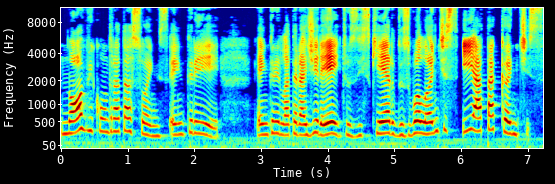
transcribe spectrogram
nove contratações entre, entre laterais direitos, esquerdos, volantes e atacantes.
